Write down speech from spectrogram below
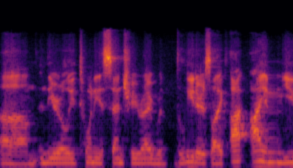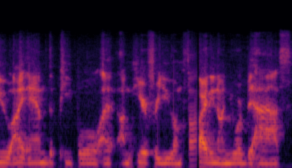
um, in the early 20th century, right, with the leaders like I, I am you, I am the people, I, I'm here for you, I'm fighting on your behalf.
